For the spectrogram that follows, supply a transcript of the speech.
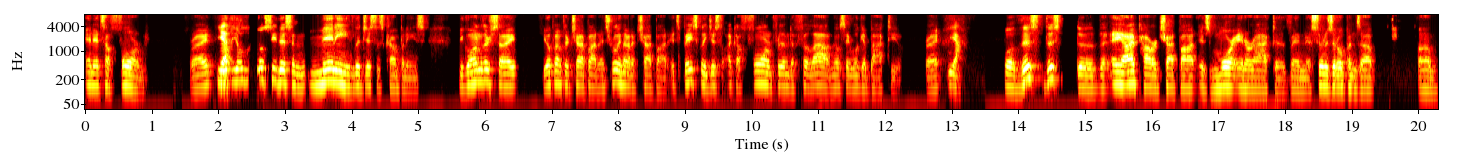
and it's a form, right? Yes. You'll, you'll, you'll see this in many logistics companies. You go onto their site, you open up their chatbot, and it's really not a chatbot. It's basically just like a form for them to fill out, and they'll say, "We'll get back to you." Right? Yeah. Well, this this the the AI powered chatbot is more interactive, and as soon as it opens up, um,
